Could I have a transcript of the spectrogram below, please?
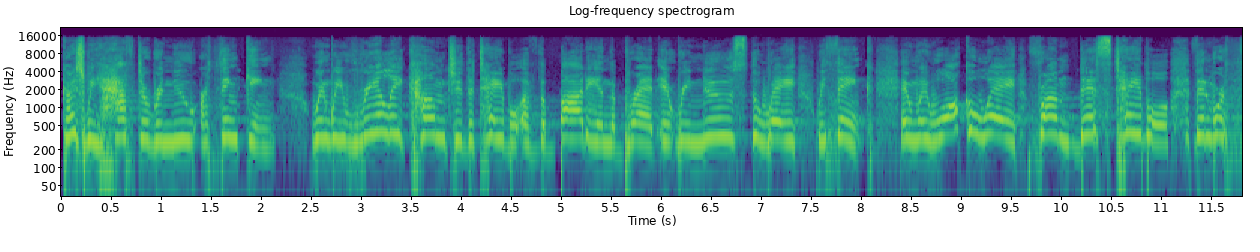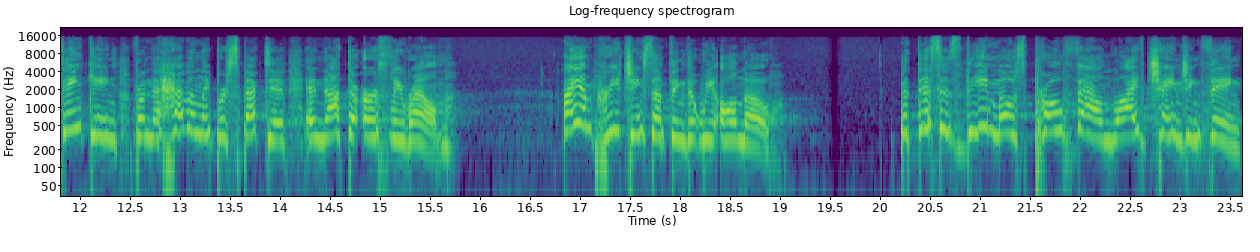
Guys, we have to renew our thinking. When we really come to the table of the body and the bread, it renews the way we think. And we walk away from this table, then we're thinking from the heavenly perspective and not the earthly realm. I am preaching something that we all know. But this is the most profound, life changing thing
